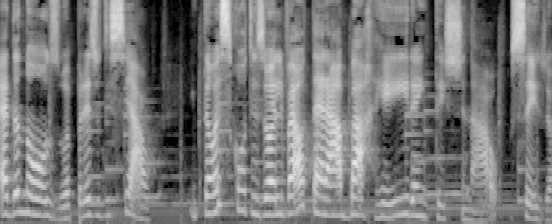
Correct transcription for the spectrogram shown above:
é danoso, é prejudicial. Então, esse cortisol ele vai alterar a barreira intestinal, ou seja,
